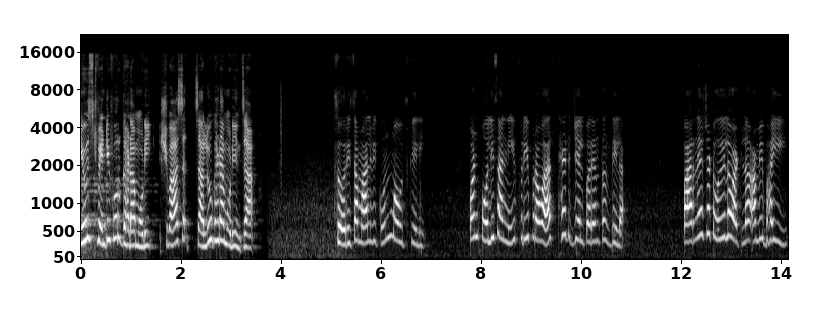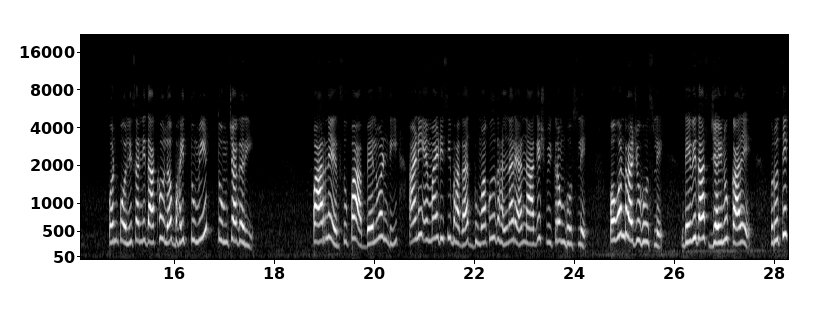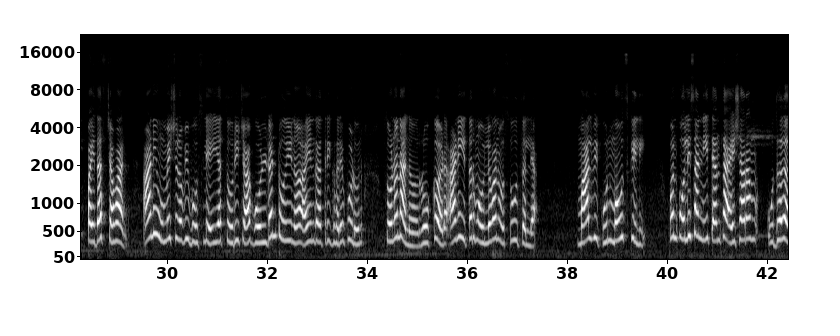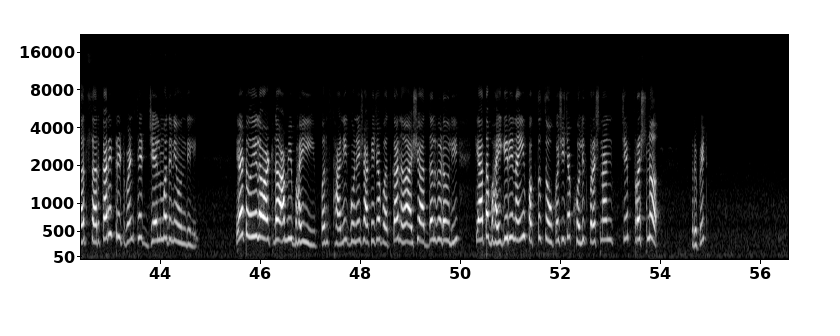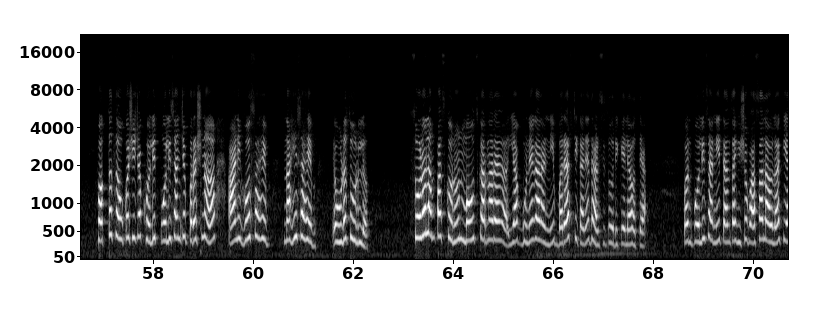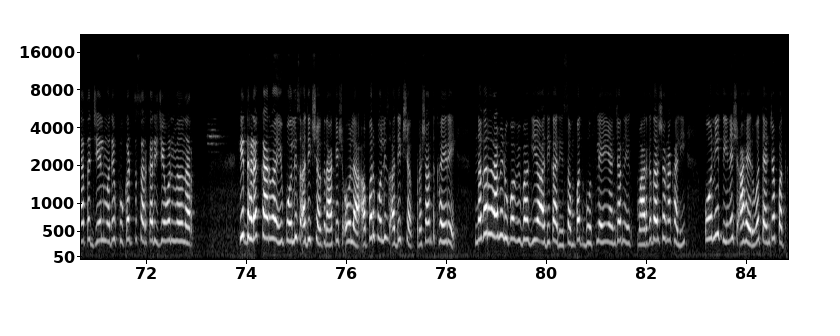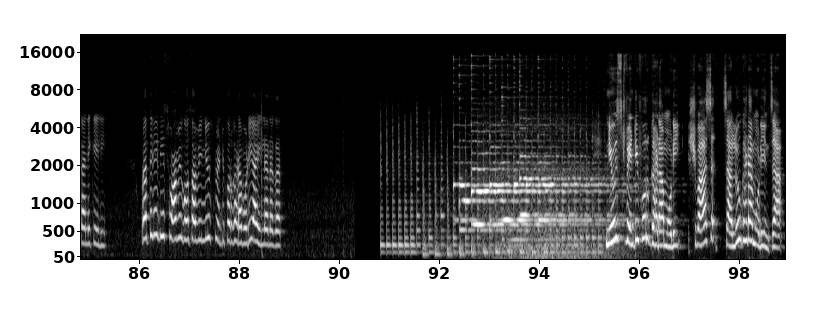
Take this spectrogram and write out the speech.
News twenty four घडामोडी. श्वास चालू घडामोडींचा. चोरीचा माल विकून मौज केली. पण पोलिसांनी फ्री प्रवास थेट जेलपर्यंतच दिला. पारनेरच्या टोळीला वाटलं आम्ही भाई. पण पोलिसांनी दाखवलं भाई तुम्ही तुमच्या घरी. पारनेर सुपा बेलवंडी आणि एम आय डी सी भागात धुमाकूळ घालणाऱ्या नागेश विक्रम भोसले पवन राजू भोसले देवीदास जैनू काळे ऋतिक पैदास चव्हाण आणि उमेश रवी भोसले या चोरीच्या गोल्डन टोळीनं ऐन रात्री घरे फोडून सोननानं रोकड आणि इतर मौल्यवान वस्तू उचलल्या. माल विकून मौज केली. पण पोलिसांनी त्यांचा ऐशाराम उधळत सरकारी ट्रीटमेंट थेट जेलमध्ये नेऊन दिली. या टोळीला वाटलं आम्ही भाई पण स्थानिक गुन्हे शाखेच्या पथकानं अशी अद्दल घडवली की आता भाईगिरी नाही फक्त चौकशीच्या खोलीत प्रश्नांचे प्रश्न. रिपीट. फक्त चौकशीच्या खोलीत पोलिसांचे प्रश्न आणि हो साहेब नाही साहेब एवढंच उरलं. सोनं लंपास करून मौज करणाऱ्या या गुन्हेगारांनी बऱ्याच ठिकाणी धाडसी चोरी केल्या होत्या. पण पोलिसांनी त्यांचा हिशोब असा लावला की आता जेलमध्ये फुकटचं सरकारी जेवण मिळणार. ही धडक कारवाई पोलीस अधीक्षक राकेश ओला अपर पोलीस अधीक्षक प्रशांत खैरे नगर ग्रामीण उपविभागीय अधिकारी संपत भोसले यांच्या मार्गदर्शनाखाली पोनी दिनेश आहेर व त्यांच्या पथकाने केली. प्रतिनिधी Swami Gosavi news twenty four घडामोडी अहिल्यानगर. न्यूज ट्वेंटी फोर घडामोडी श्वास चालू घडामोडींचा.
